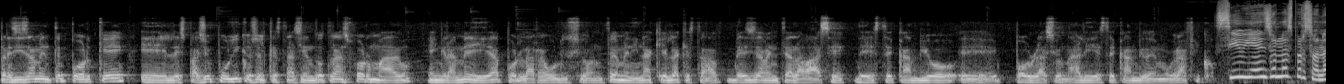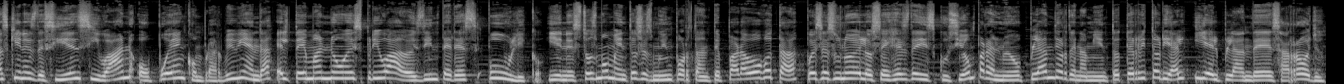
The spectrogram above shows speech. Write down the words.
precisamente porque el espacio público es el que está siendo transformado en gran medida por la revolución femenina, que es la que está precisamente a la base de este cambio eh, poblacional y de este cambio demográfico. Si bien son las personas quienes deciden si van o pueden comprar vivienda, el tema no es privado, es de interés público. Y en estos momentos es muy importante para Bogotá, pues es uno de los ejes de discusión para el nuevo plan de ordenamiento territorial y el plan de desarrollo.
